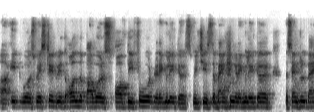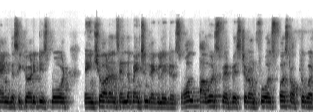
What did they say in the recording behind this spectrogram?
uh, it was vested with all the powers of the four regulators, which is the banking regulator, the central bank, the securities board, the insurance, and the pension regulators. All powers were vested on 1st, 1st October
